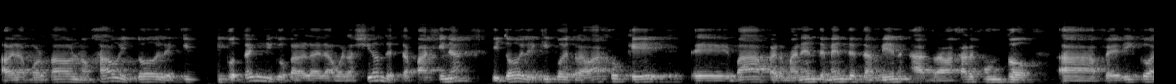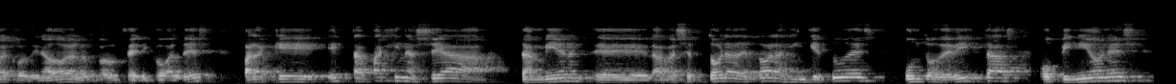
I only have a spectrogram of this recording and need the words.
haber aportado el know-how y todo el equipo técnico para la elaboración de esta página y todo el equipo de trabajo que eh, va permanentemente también a trabajar junto a Federico, al coordinador, al doctor Federico Valdés, para que esta página sea también eh, la receptora de todas las inquietudes, puntos de vista, opiniones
